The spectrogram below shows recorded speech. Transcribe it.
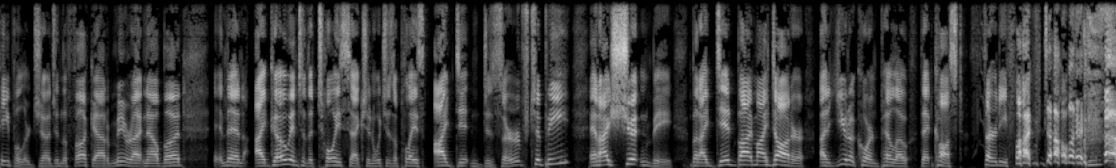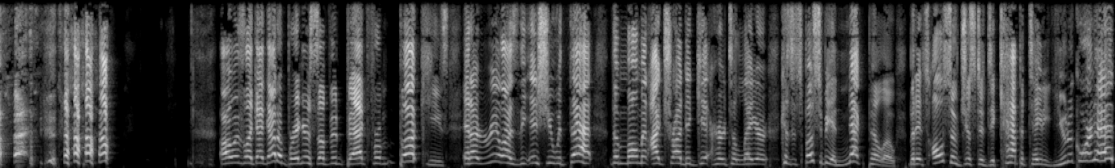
people are judging the fuck out of me right now, bud. And then I go into the toy section, which is a place I didn't deserve to be, and I shouldn't be. But I did buy my daughter a unicorn pillow that cost $35. I was like, I gotta bring her something back from Buc-ee's. And I realized the issue with that the moment I tried to get her to layer, because it's supposed to be a neck pillow, but it's also just a decapitated unicorn head.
